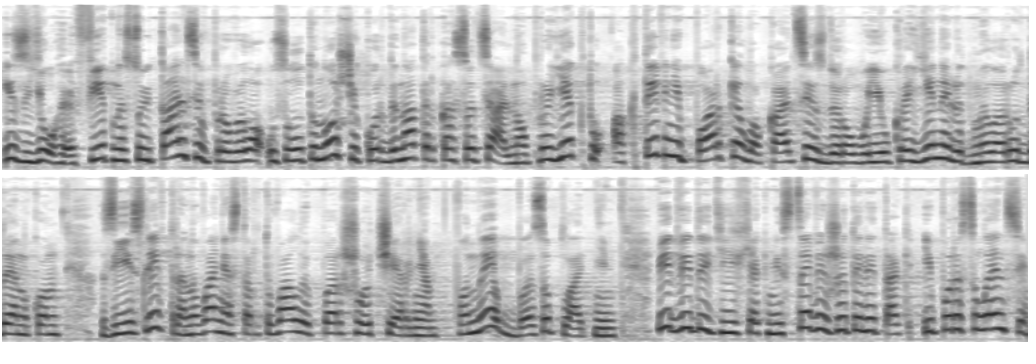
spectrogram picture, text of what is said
із йоги, фітнесу і танців провела у Золотоноші координаторка соціального проєкту Активні парки локації здорової України Людмила Руденко. З її слів, тренування стартували 1 червня. Вони безоплатні. Відвідують їх як місцеві жителі, так і переселенці.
